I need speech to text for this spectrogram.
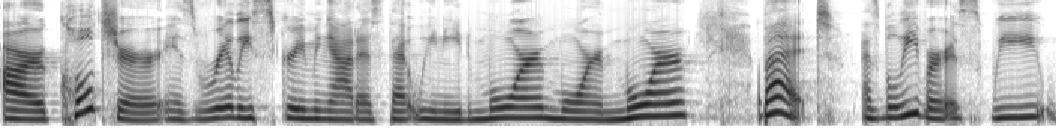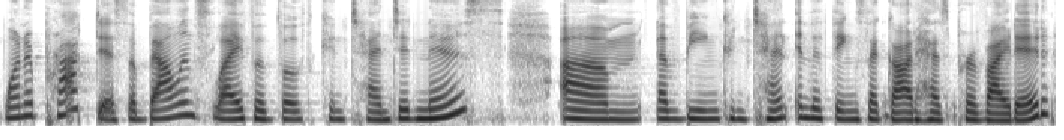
Our culture is really screaming at us that we need more, more, and more. But as believers, we want to practice a balanced life of both contentedness, um, of being content in the things that God has provided,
